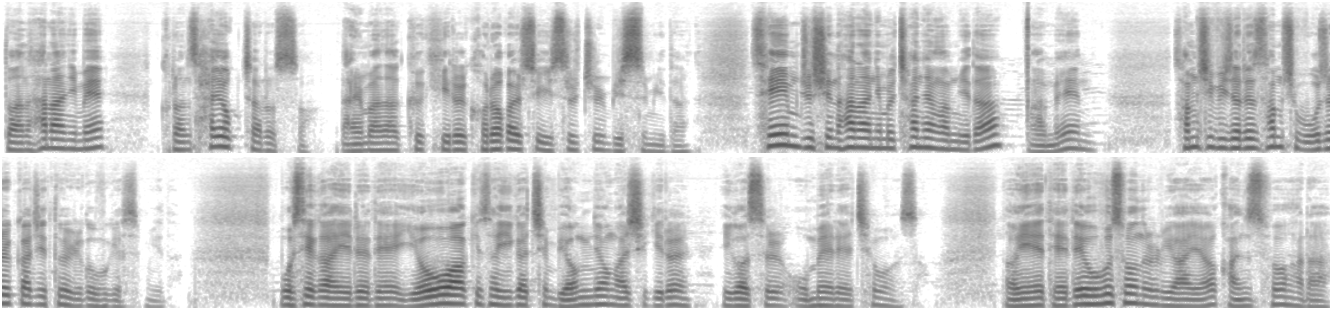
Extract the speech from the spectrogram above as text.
또한 하나님의 그런 사역자로서 날마다 그 길을 걸어갈 수 있을 줄 믿습니다. 세임 주신 하나님을 찬양합니다. 아멘. 32절에서 35절까지 또 읽어보겠습니다. 모세가 이르되 여호와께서 이같이 명령하시기를 이것을 오멜에 채워서 너희의 대대 후손을 위하여 간수하라.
